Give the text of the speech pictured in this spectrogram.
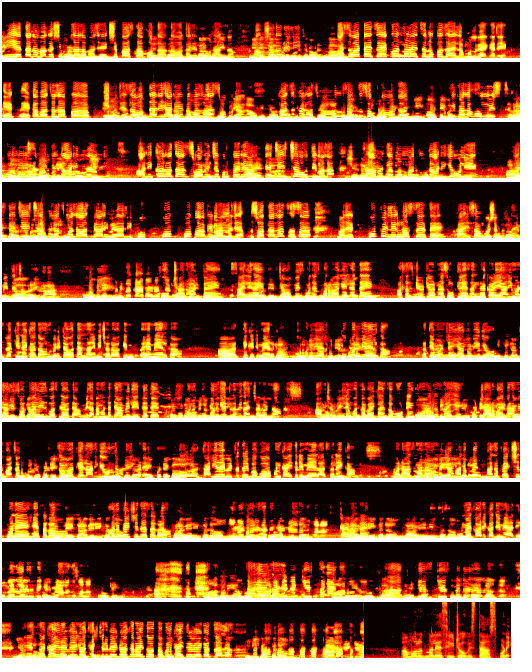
मी येताना मागाशी मुलाला नाव माझ्या? एकशे पाच ताप होता दवाखान्यात गालफाडे. आणलं औषधं असं वाटायचं एक मन म्हणायचं नको जायला मुलगा आहे घरी. एक- एक बाजूला म्हणजे. जबाबदारी आणि एका बाजूला स्वप्न माझं खरंच खूप दिवसाचं स्वप्न होतं की? मला होम मिनिस्टर ढोकळे मारवाडी. आणि खरंच आज स्वामींच्या कृपेने? त्याची इच्छा होती मला. जा म्हटलं मम्मा तू गाडी घेऊन ये. आज त्याची इच्छा? खरंच मला आज गाडी मिळाली. खूप खूप खूप अभिमान. म्हणजे स्वतःलाच असं म्हणजे खूप फिलिंग मस्त येते. काही सांगू शकत नाही मी त्याच्या रेखा होगले खूप छान वाटतंय. सायलीताईच्या ऑफिस मध्येच परवा गेले होते. असंच ड्युटीवरनं सुटले संध्याकाळी आणि म्हटलं की नाही का जाऊन भेटावं त्यांना आणि विचारावं की हे मिळेल का? तिकीट मिळेल का? कुपन मिळेल कुपन. मिळेल का? तर ते म्हटले या तुम्ही घेऊन. त्या स्वतः. लिहित बसल्या होत्या. मी त्यांना म्हटलं द्या मी लिहिते ते कुपन कुपन घेतलं मी त्यांच्याकडनं. आमच्या बिल्डिंग मधल्या बायकांचं. वोटिंग कोणच नाहीये. चार आहेत बायकांनी का? ऋतुजा माझ्याकडून पटेकर. जमा केला आणि घेऊन इकडे काही नाही भेटलं तरी बघू आपण काहीतरी मिळेल असं नाही का? पण आज मला म्हणजे. अनपेक्षितपणे हे सगळं अनपेक्षित आहे सगळं. कावेरी कदम. काय? कावेरी कदम कावेरी कदम. उमेदवारी कधी? मिळाली तुम्हाला. ओके. माधुरी अमृतकर. काही नाही वेगळं. ऍक्च्युली वेगळं करायचं होतं पण काहीतरी वेगळंच झालं. Sunita Kadam. Thank you Amol Udamle C चोवीस तास पुणे.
